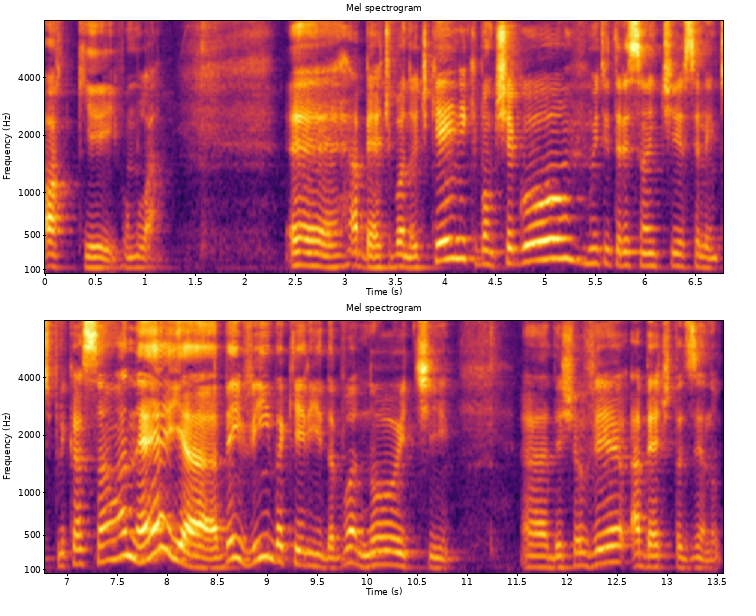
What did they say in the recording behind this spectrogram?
ok, vamos lá. É, a Beth, boa noite, Kane, que bom que chegou, muito interessante, excelente explicação. A Neia, bem-vinda, querida, boa noite. Uh, deixa eu ver, a Beth está dizendo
